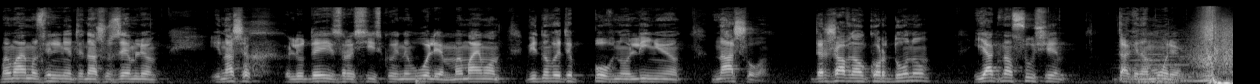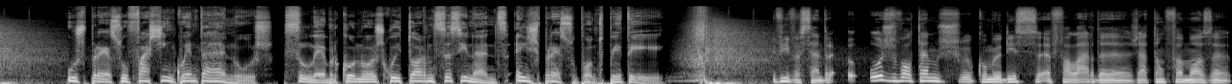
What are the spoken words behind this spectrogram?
Ми маємо звільнити нашу землю і наших людей з російської неволі. Ми маємо відновити повну лінію нашого державного кордону як на суші, так і на морі. O Expresso faz 50 anos. Celebre connosco e torne-se assinante em expresso.pt. Viva Sandra! Hoje voltamos, como eu disse, a falar da já tão famosa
